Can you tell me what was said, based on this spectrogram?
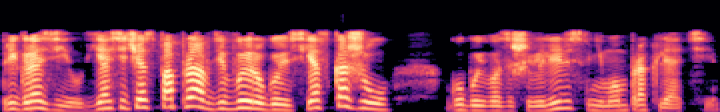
пригрозил. «Я сейчас по правде выругаюсь, я скажу!» Губы его зашевелились в немом проклятии.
